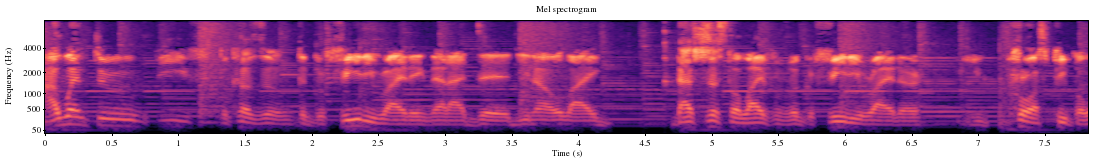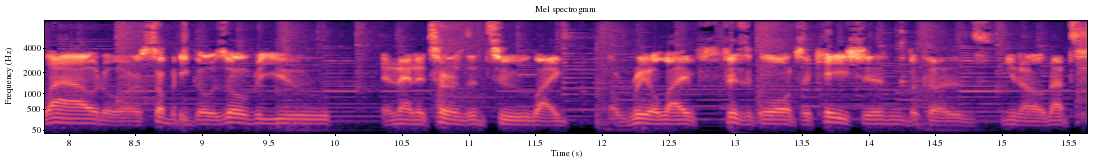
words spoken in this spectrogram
I went through beef because of the graffiti writing that I did, you know, like that's just the life of a graffiti writer. You cross people out, or somebody goes over you, and then it turns into like a real life physical altercation because you know that's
